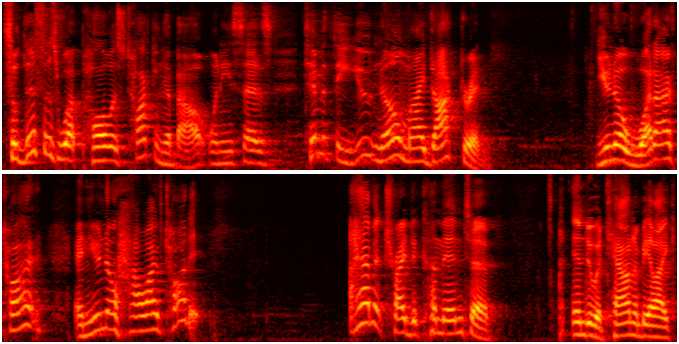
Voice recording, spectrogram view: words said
So, this is what Paul is talking about when he says, Timothy, you know my doctrine. You know what I've taught, and you know how I've taught it. I haven't tried to come into, into a town and be like,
